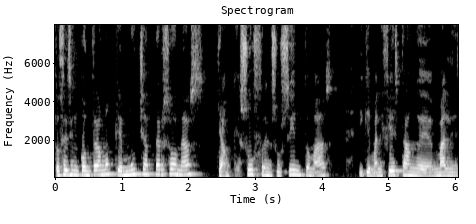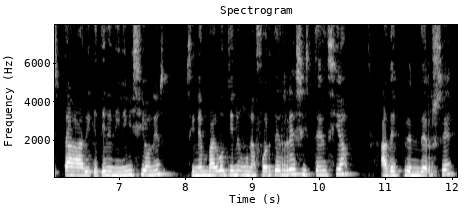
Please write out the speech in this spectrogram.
Entonces encontramos que muchas personas que aunque sufren sus síntomas y que manifiestan eh, malestar y que tienen inhibiciones, sin embargo tienen una fuerte resistencia a desprenderse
